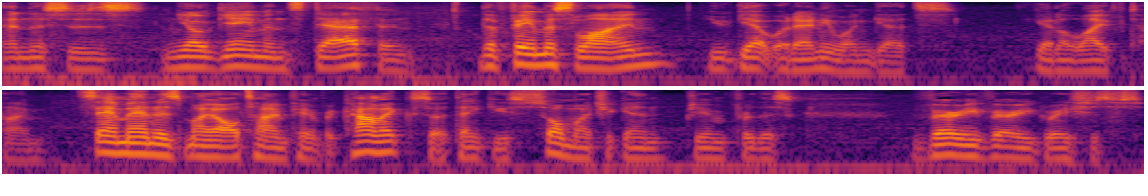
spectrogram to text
and this is Neil Gaiman's death and the famous line, you get what anyone gets. You get a lifetime. Sandman is my all-time favorite comic, so thank you so much again, Jim, for this very, very gracious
